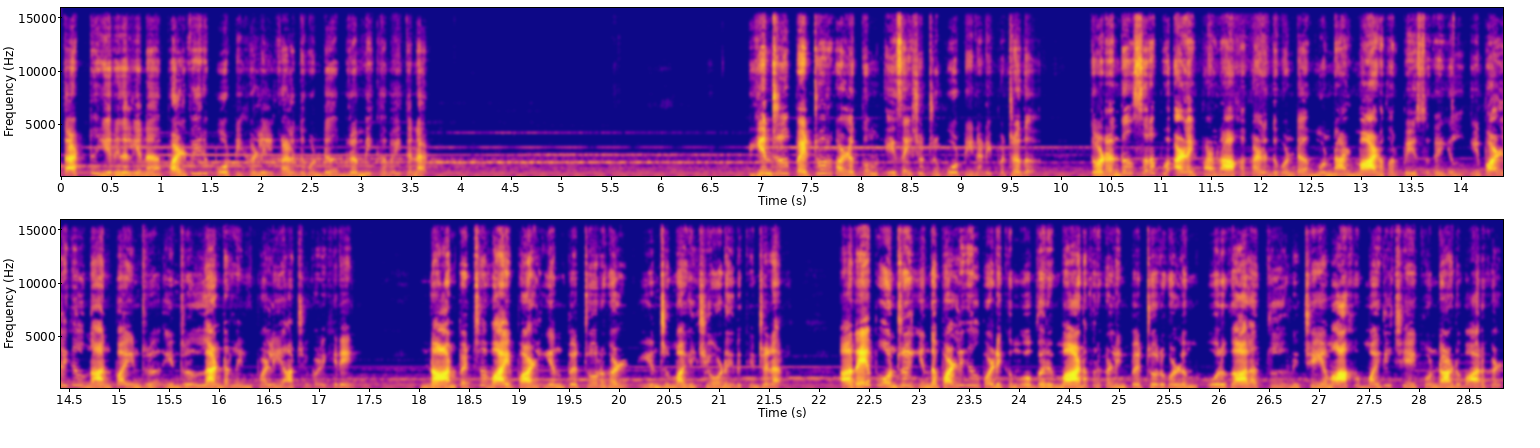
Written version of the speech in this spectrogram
தட்டு எறிதல் என பல்வேறு போட்டிகளில் கலந்து கொண்டு பிரமிக்க வைத்தனர். இன்று பெற்றோர்களுக்கும் இசை சுற்று போட்டி நடைபெற்றது. தொடர்ந்து சிறப்பு அழைப்பாளராக கலந்து கொண்ட முன்னாள் மாணவர் பேசுகையில் இப்பள்ளியில் நான் பயின்று இன்று லண்டனில் பணியாற்றி வருகிறேன். நான் பெற்ற வாய்ப்பால் என் பெற்றோர்கள் இன்று மகிழ்ச்சியோடு இருக்கின்றனர். அதே போன்று இந்த பள்ளியில் படிக்கும் ஒவ்வொரு மாணவர்களின் பெற்றோர்களும் ஒரு காலத்தில் நிச்சயமாக மகிழ்ச்சியை கொண்டாடுவார்கள்.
